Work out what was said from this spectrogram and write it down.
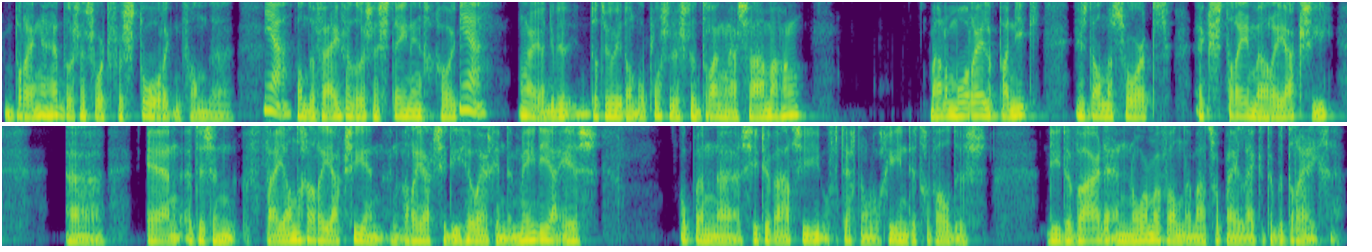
brengen. Hè? Er is een soort verstoring van de, Ja, van de vijver. Er is een steen ingegooid. ja. Nou ja, die dat wil je dan oplossen, dus de drang naar samenhang. Maar een morele paniek is dan een soort extreme reactie. Eh, en het is een vijandige reactie en een reactie die heel erg in de media is op een eh, situatie of technologie in dit geval dus, die de waarden en normen van de maatschappij lijken te bedreigen.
